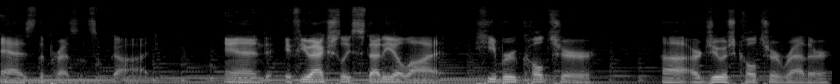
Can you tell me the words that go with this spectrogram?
as the presence of God. And if you actually study a lot, Hebrew culture, uh, or Jewish culture rather,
